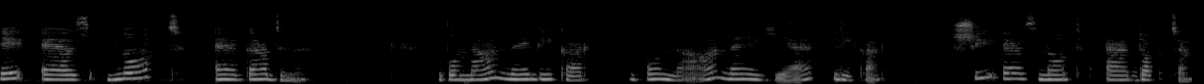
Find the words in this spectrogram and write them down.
He is not a gardener. Вона не лікар. Вона не є лікар. She is not a doctor.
